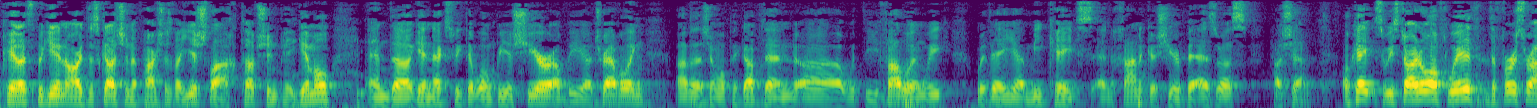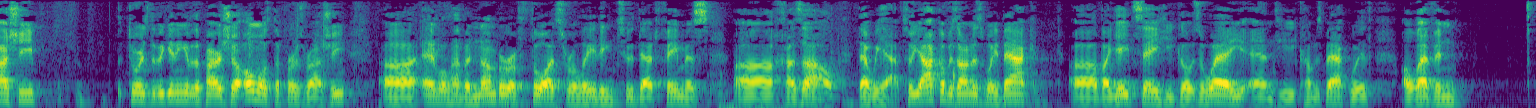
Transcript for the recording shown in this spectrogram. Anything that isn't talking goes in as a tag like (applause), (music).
Okay, let's begin our discussion of Parshas Vayishlach, Tav Shin Pei Gimel. And uh, again, next week there won't be a shir. I'll be uh, traveling. Uh, but we'll pick up then uh, with the following week with a uh, and Hanukkah shir Be'ezras Hashem. Okay, so we start off with the first Rashi towards the beginning of the parsha, almost the first Rashi, uh, and we'll have a number of thoughts relating to that famous uh, Chazal that we have. So Yaakov is on his way back uh, Vayetze, he goes away and he comes back with 11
